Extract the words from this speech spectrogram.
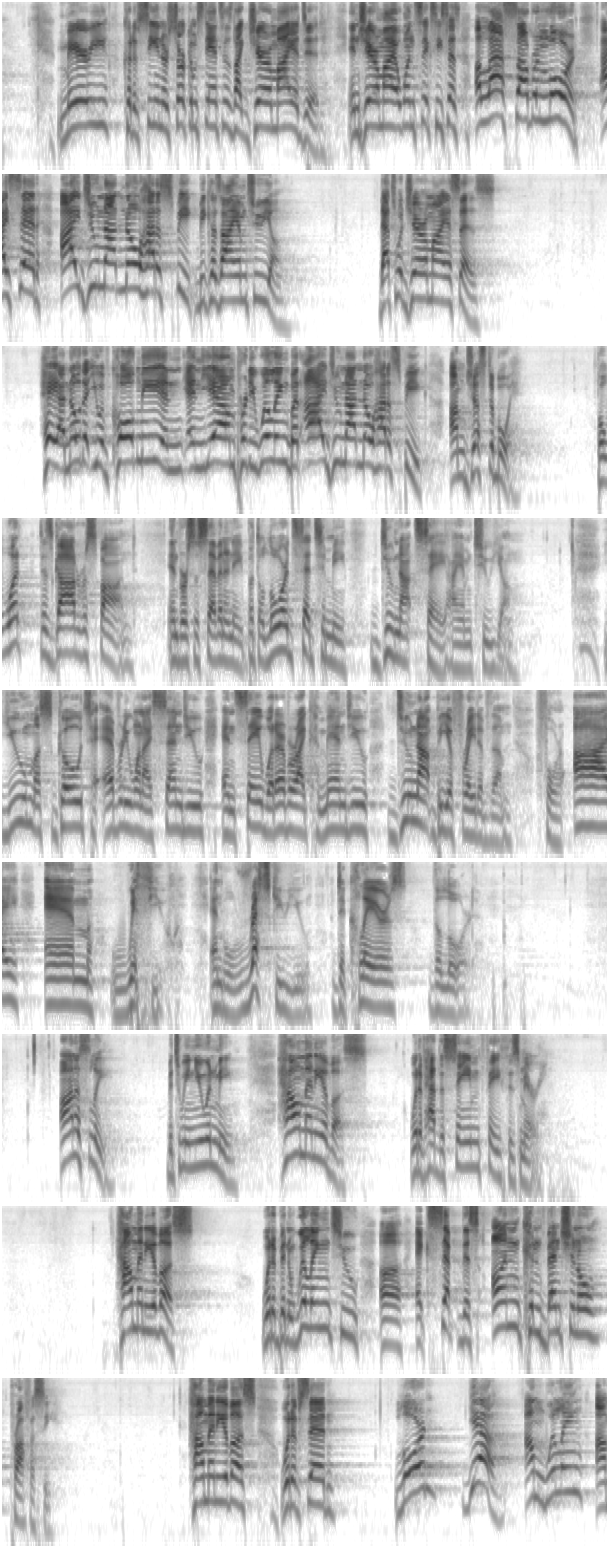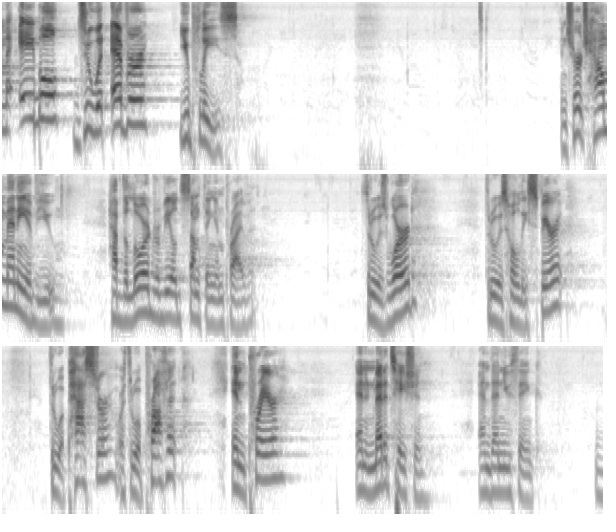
Mary could have seen her circumstances like Jeremiah did. In Jeremiah 1 6, he says, Alas, sovereign Lord, I said, I do not know how to speak because I am too young. That's what Jeremiah says. Hey, I know that you have called me, and, and yeah, I'm pretty willing, but I do not know how to speak. I'm just a boy. But what does God respond in verses 7 and 8? But the Lord said to me, Do not say, I am too young. You must go to everyone I send you and say whatever I command you. Do not be afraid of them, for I am with you and will rescue you, declares the Lord. Honestly, between you and me, how many of us would have had the same faith as Mary? How many of us would have been willing to uh, accept this unconventional prophecy? How many of us would have said, Lord, yeah, I'm willing, I'm able, do whatever you please? In church, how many of you have the Lord revealed something in private? Through His Word, through His Holy Spirit, through a pastor or through a prophet, in prayer and in meditation, and then you think,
